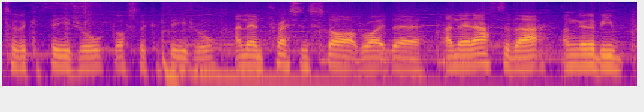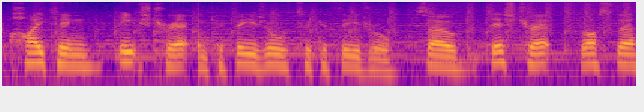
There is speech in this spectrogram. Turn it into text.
to the cathedral, Gloucester Cathedral, and then pressing start right there. And then after that, I'm gonna be hiking each trip from cathedral to cathedral. So this trip, Gloucester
